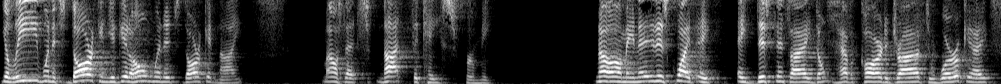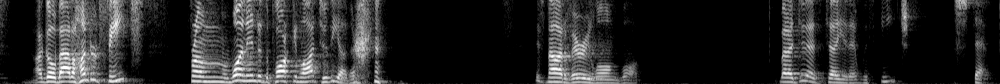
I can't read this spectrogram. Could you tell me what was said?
you leave when it's dark and you get home when it's dark at night. Miles, that's not the case for me. No, I mean, it is quite a, a distance. I don't have a car to drive to work. I, I go about 100 feet from one end of the parking lot to the other. it's not a very long walk. But I do have to tell you that with each step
